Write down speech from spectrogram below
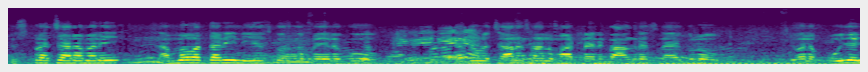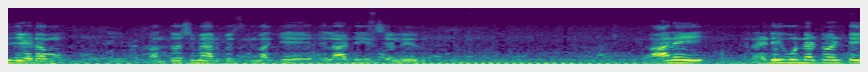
దుష్ప్రచారమని నమ్మవద్దని నియోజకవర్గ ప్రజలకు గతంలో చాలాసార్లు మాట్లాడిన కాంగ్రెస్ నాయకులు ఇవాళ పూజలు చేయడం సంతోషమే అనిపిస్తుంది. మాకు ఎలాంటి ఈర్ష్య లేదు. కానీ రెడీగా ఉన్నటువంటి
